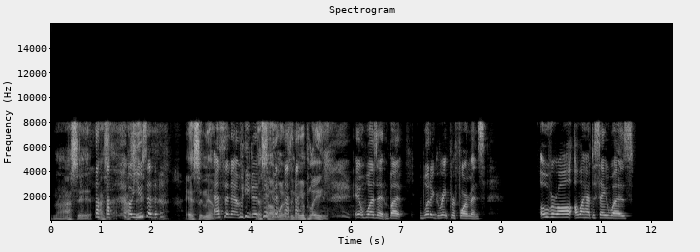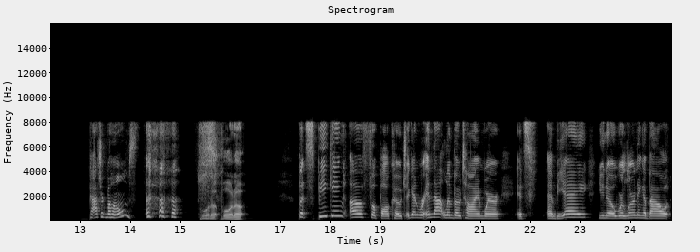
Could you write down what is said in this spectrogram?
Nah, I said. I said I oh, you said S and M. S and M. He did. That song that. wasn't even played. It wasn't, but what a great performance. Overall, all I had to say was Patrick Mahomes. Pour it up, pour it up. But speaking of football, coach, again, we're in that limbo time where it's NBA, you know, we're learning about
